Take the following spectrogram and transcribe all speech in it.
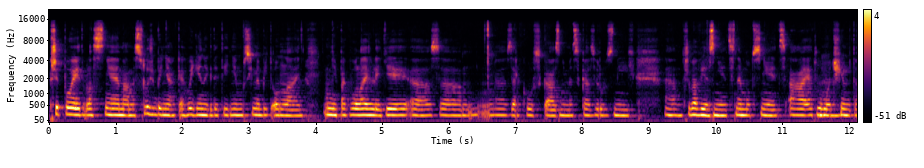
připojit vlastně, máme služby nějaké hodiny, kdy týdně musíme být online. A mě pak volají lidi eh, z, eh, z Rakouska, z Německa, z různých eh, třeba věznic, nemocnic a já tlumočím, to,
